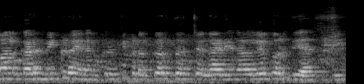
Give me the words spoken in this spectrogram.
मला कारण इकडं आहे ना तिकडं कर्जतच्या गाडीला लय गर्दी असते.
